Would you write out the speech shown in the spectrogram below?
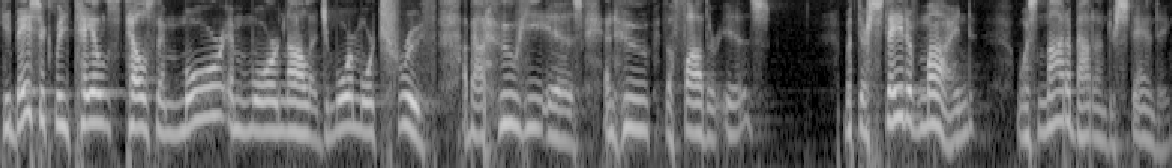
he basically tells, tells them more and more knowledge, more and more truth about who he is and who the Father is. But their state of mind was not about understanding.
